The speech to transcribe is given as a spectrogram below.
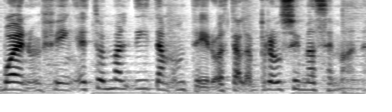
Bueno, en fin, esto es maldita Montero. Hasta la próxima semana.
